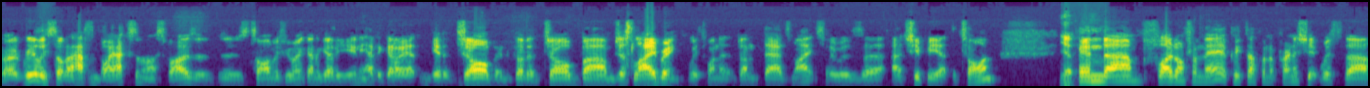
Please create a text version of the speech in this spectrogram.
it really sort of happened by accident, I suppose. It was time if you weren't going to go to uni, you had to go out and get a job, and got a job um, just labouring with one of Dad's mates, who was a, a chippy at the time. Yep. And um, flowed on from there. Picked up an apprenticeship with uh,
